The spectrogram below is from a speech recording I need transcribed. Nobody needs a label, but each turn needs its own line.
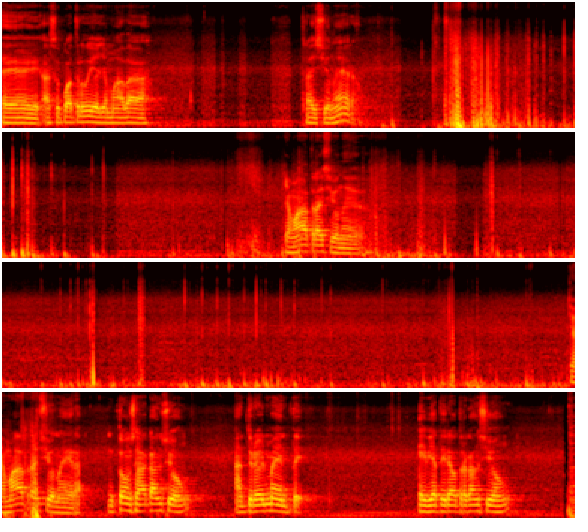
Eh, hace cuatro días llamada traicionera. Llamada traicionera. Llamada traicionera. Entonces la canción, anteriormente, había tirado otra canción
